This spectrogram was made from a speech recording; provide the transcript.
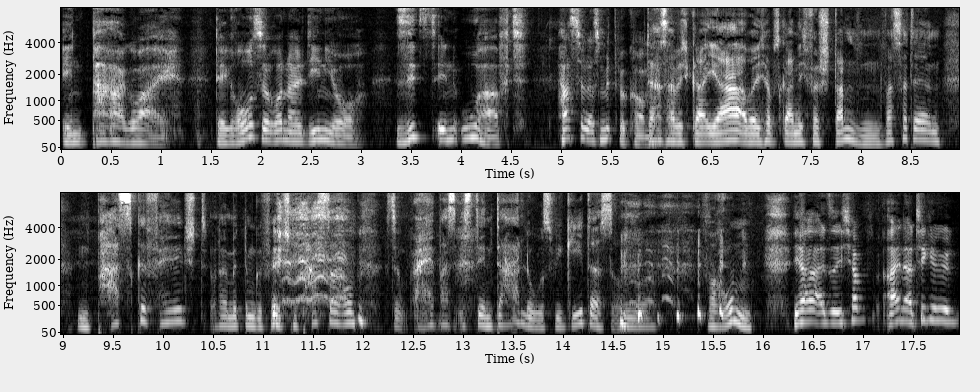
in Paraguay? Der große Ronaldinho sitzt in U-Haft. Hast du das mitbekommen? Das habe ich gar, ja, aber ich habe es gar nicht verstanden. Was hat er, einen Pass gefälscht oder mit einem gefälschten Pass darum? So, hä, was ist denn da los? Wie geht das? Und, äh, warum? Ja, also ich habe einen Artikel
